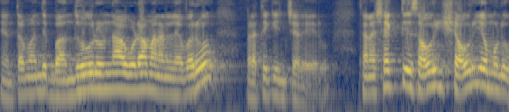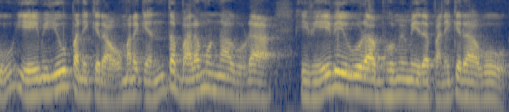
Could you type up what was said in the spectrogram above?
ఎంతమంది బంధువులున్నా కూడా మనల్ని ఎవరు బ్రతికించలేరు. తన శక్తి శౌ శౌర్యములు ఏమీయూ పనికిరావు. మనకి ఎంత బలమున్నా కూడా ఇవేవి కూడా భూమి మీద పనికిరావు.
